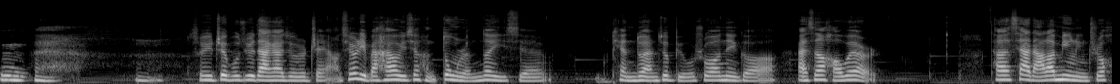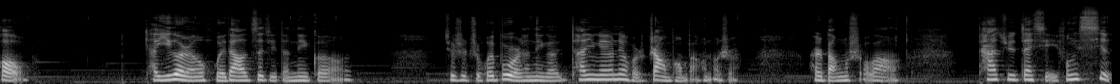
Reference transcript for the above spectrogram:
嗯，哎，嗯，所以这部剧大概就是这样。其实里边还有一些很动人的一些。片段就比如说那个艾森豪威尔，他下达了命令之后，他一个人回到自己的那个就是指挥部，他那个他应该那会儿是帐篷吧，可能是还是办公室，我忘了。他去再写一封信，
